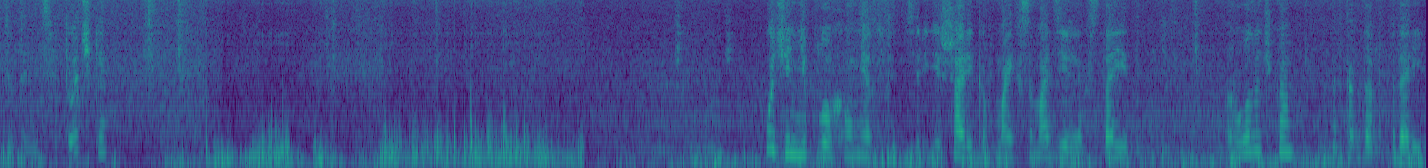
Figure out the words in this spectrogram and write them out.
это не цветочки. Очень неплохо у меня среди шариков моих самодельных стоит розочка. Когда-то подарили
